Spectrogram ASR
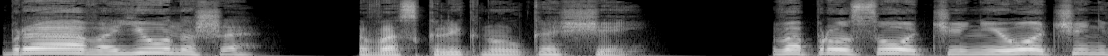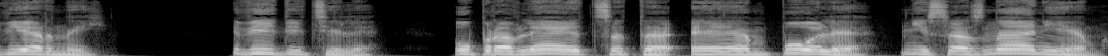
«Браво, юноша!» — воскликнул Кощей. «Вопрос очень и очень верный. Видите ли, управляется-то ЭМ-поле не сознанием,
